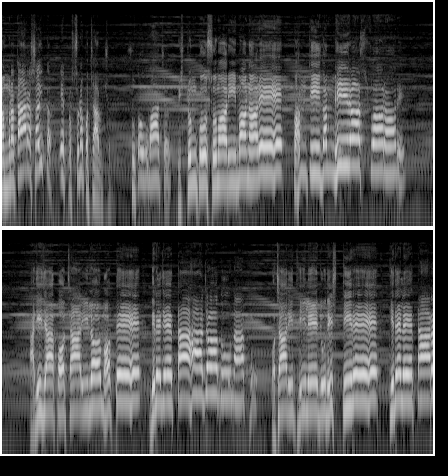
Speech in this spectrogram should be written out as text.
ନମ୍ରତାର ସହିତ ଏ ପ୍ରଶ୍ନ ପଚାରୁଛନ୍ତି ବିଷ୍ଣୁଙ୍କୁ ସୁମରି ମନରେ କହନ୍ତି ଗମ୍ଭୀର ସ୍ୱରରେ ଆଜି ଯା ପଚାରିଲ ମୋତେ ଦିନେ ଯେ ତାହା ଯଦୁନାଥେ ପଚାରିଥିଲେ ଯୁଧିଷ୍ଠିରେ କିଦେଲେ ତାର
